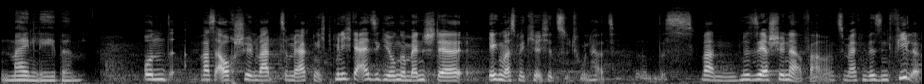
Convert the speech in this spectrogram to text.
mein Leben. Und was auch schön war zu merken, ich bin nicht der einzige junge Mensch, der irgendwas mit Kirche zu tun hat. Das war eine sehr schöne Erfahrung zu merken, wir sind viele.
